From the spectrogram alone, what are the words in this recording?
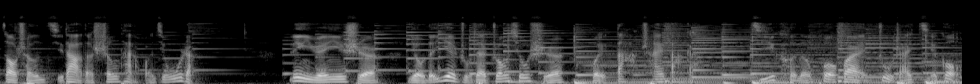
造成极大的生态环境污染。另一原因是。有的业主在装修时会大拆大改，极可能破坏住宅结构，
